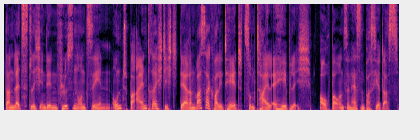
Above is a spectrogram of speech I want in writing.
dann letztlich in den Flüssen und Seen und beeinträchtigt deren Wasserqualität zum Teil erheblich. Auch bei uns in Hessen passiert das.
